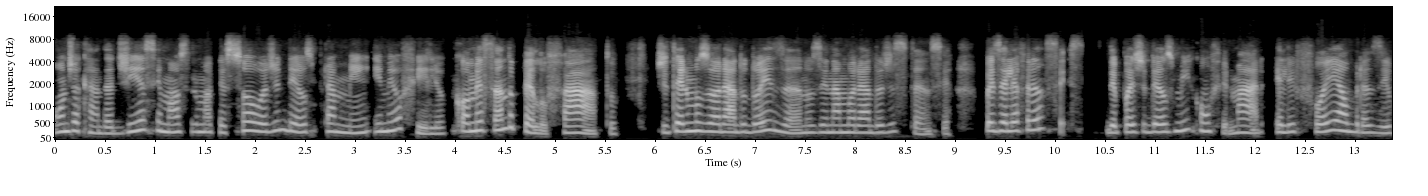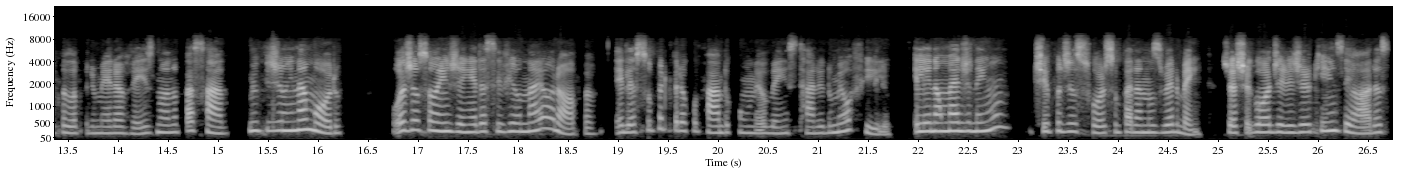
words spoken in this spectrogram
onde a cada dia se mostra uma pessoa de Deus para mim e meu filho. Começando pelo fato de termos orado dois anos e namorado à distância, pois ele é francês. Depois de Deus me confirmar, ele foi ao Brasil pela primeira vez no ano passado. Me pediu em namoro. Hoje eu sou engenheira civil na Europa. Ele é super preocupado com o meu bem-estar e do meu filho. Ele não mede nenhum tipo de esforço para nos ver bem. Já chegou a dirigir 15 horas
